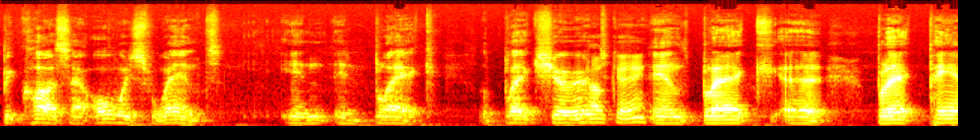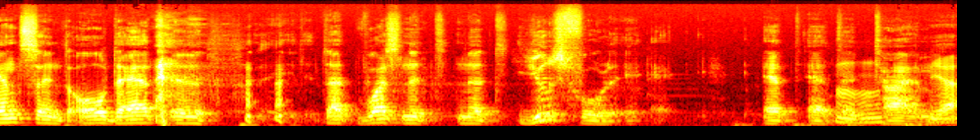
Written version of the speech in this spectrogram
because I always went in in black, a black shirt, Okay. and black uh, black pants and all that. Uh, that was not useful at at that time. Mm-hmm. yeah.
